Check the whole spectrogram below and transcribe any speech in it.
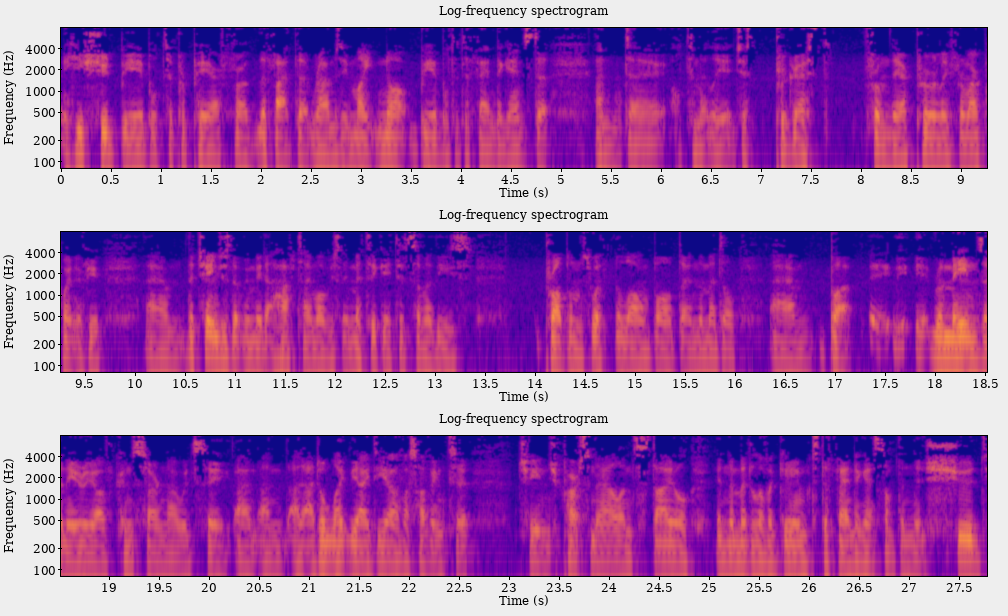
He should be able to prepare for the fact that Ramsey might not be able to defend against it, and uh, ultimately it just progressed from there poorly from our point of view. Um, the changes that we made at halftime obviously mitigated some of these problems with the long ball down the middle, um, but it, it, remains an area of concern, I would say, and, and I don't like the idea of us having to change personnel and style in the middle of a game to defend against something that should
